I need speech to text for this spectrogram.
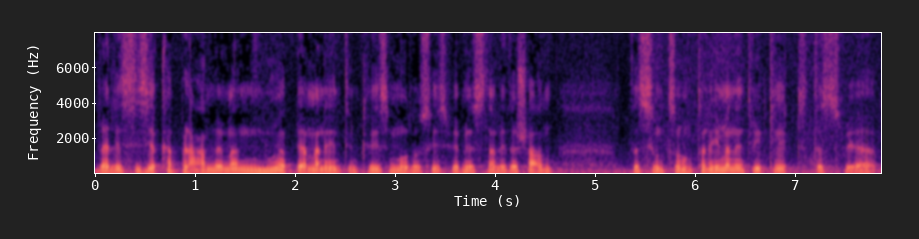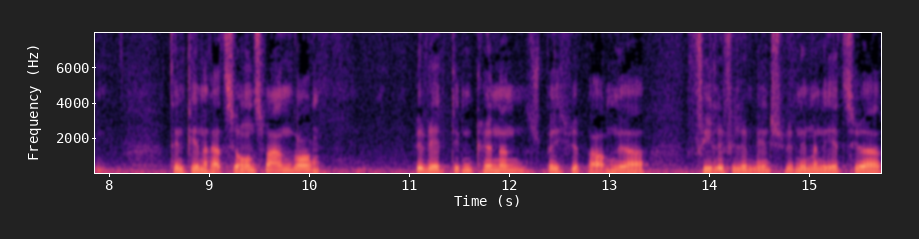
Weil es ist ja kein Plan, wenn man nur permanent im Krisenmodus ist. Wir müssen auch wieder schauen, dass sich unser Unternehmen entwickelt, dass wir den Generationswandel bewältigen können. Sprich, wir brauchen ja viele, viele Menschen. Wir nehmen jetzt ja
